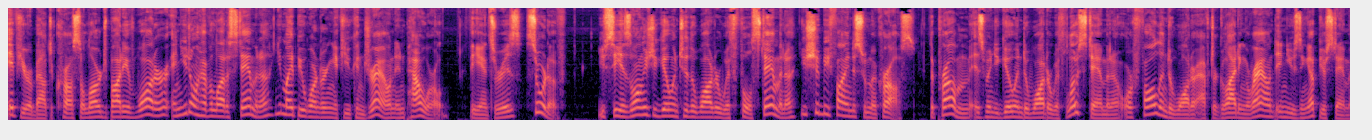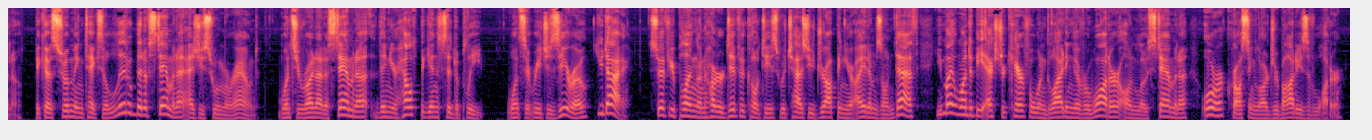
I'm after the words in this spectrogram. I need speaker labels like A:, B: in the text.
A: If you're about to cross a large body of water and you don't have a lot of stamina, you might be wondering if you can drown in Palworld. The answer is, sort of. You see, as long as you go into the water with full stamina, you should be fine to swim across. The problem is when you go into water with low stamina or fall into water after gliding around and using up your stamina, because swimming takes a little bit of stamina as you swim around. Once you run out of stamina, then your health begins to deplete. Once it reaches zero, you die. So if you're playing on harder difficulties which has you dropping your items on death, you might want to be extra careful when gliding over water on low stamina or crossing larger bodies of water.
